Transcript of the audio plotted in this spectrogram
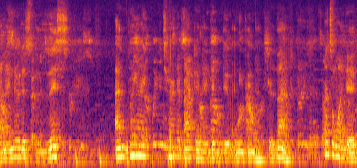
and I noticed this, and then I turned it back and I didn't do anything after that. That's all I did.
